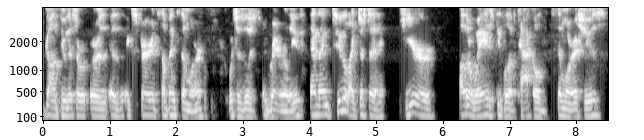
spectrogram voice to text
gone through this or, or has experienced something similar which is a great relief. And then two like just to hear other ways people have tackled similar issues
